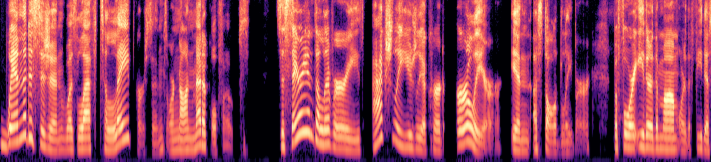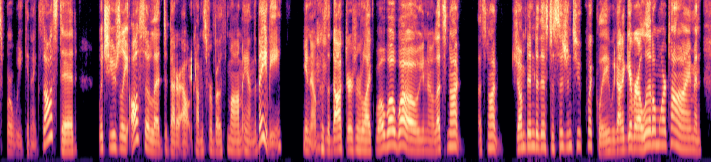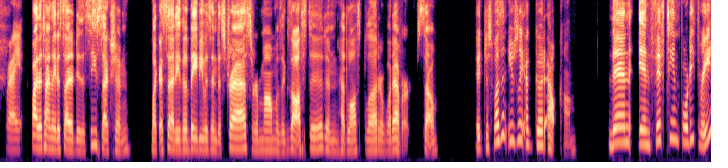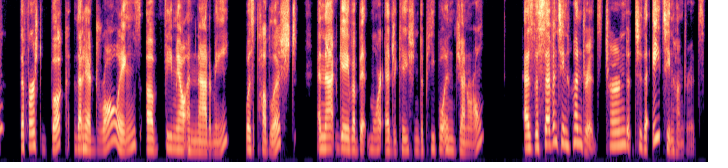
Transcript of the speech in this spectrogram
when the decision was left to lay persons or non-medical folks, cesarean deliveries actually usually occurred earlier in a stalled labor before either the mom or the fetus were weak and exhausted, which usually also led to better outcomes for both mom and the baby, you know, because Mhm. the doctors are like, whoa, whoa, whoa, you know, let's not let's not jump into this decision too quickly. We got to give her a little more time. And Right. by the time they decided to do the C-section, like I said, either the baby was in distress or mom was exhausted and had lost blood or whatever. So it just wasn't usually a good outcome. Then in 1543, the first book that had drawings of female anatomy was published, and that gave a bit more education to people in general. As the 1700s turned to the 1800s,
